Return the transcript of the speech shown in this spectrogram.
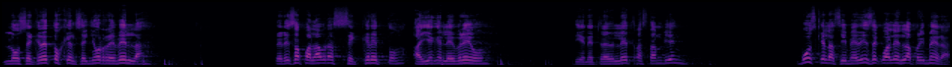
los secretos que el Señor revela, pero esa palabra secreto ahí en el hebreo tiene tres letras también. Búsquela si me dice cuál es la primera.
